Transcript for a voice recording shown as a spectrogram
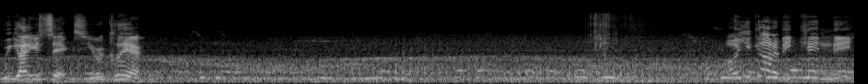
We got your six. You're clear. Oh, you gotta be kidding me.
